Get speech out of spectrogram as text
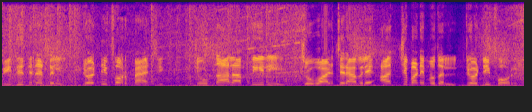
വിധി ദിനത്തിൽ ട്വന്റി ഫോർ മാജിക്. ജൂൺ നാലാം തീയതി ചൊവ്വാഴ്ച രാവിലെ അഞ്ച് മണി മുതൽ ട്വന്റി ഫോറിൽ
